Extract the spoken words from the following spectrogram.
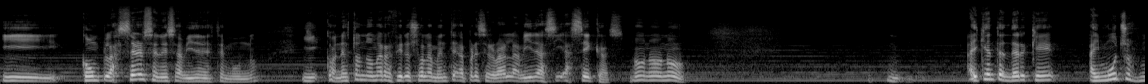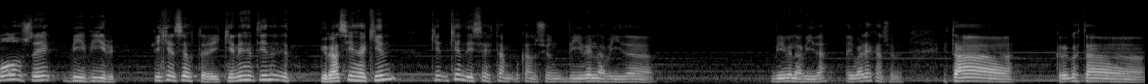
Y complacerse en esa vida en este mundo. Y con esto no me refiero solamente a preservar la vida así a secas. No, no, no. Hay que entender que hay muchos modos de vivir. Fíjense ustedes, ¿y quiénes entienden? Gracias a quién? quién. ¿Quién dice esta canción? Vive la vida. Vive la vida. Hay varias canciones. Está, creo que está,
